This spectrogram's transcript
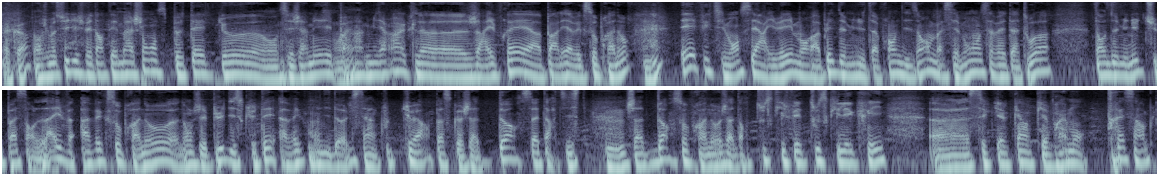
D'accord. Donc je me suis dit, je vais tenter ma chance. Peut-être que, on ne sait jamais, par un miracle, j'arriverai à parler avec Soprano. Mhm. Et effectivement, c'est arrivé. Ils m'ont rappelé deux minutes après en me disant, bah c'est bon, ça va être à toi. Dans deux minutes, tu passes en live avec Soprano. Donc j'ai pu discuter avec mon idole. C'est un coup de cœur parce que j'adore cet artiste. Mhm. J'adore Soprano. J'adore tout ce qu'il fait, tout ce qu'il écrit. Euh, c'est quelqu'un qui est vraiment très simple,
